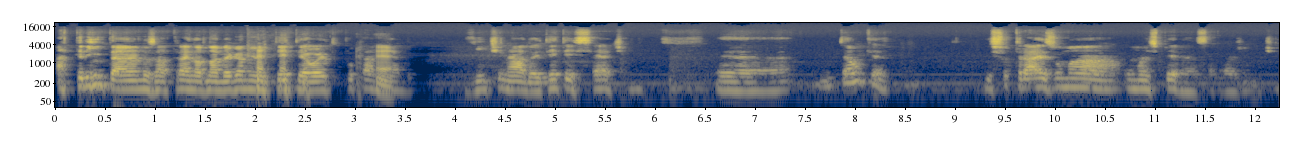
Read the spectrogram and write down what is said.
há 30 anos atrás, nós navegamos em 88, puta É. merda, 20 nada, 87. É, então, que- isso traz uma, uma esperança para a gente.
